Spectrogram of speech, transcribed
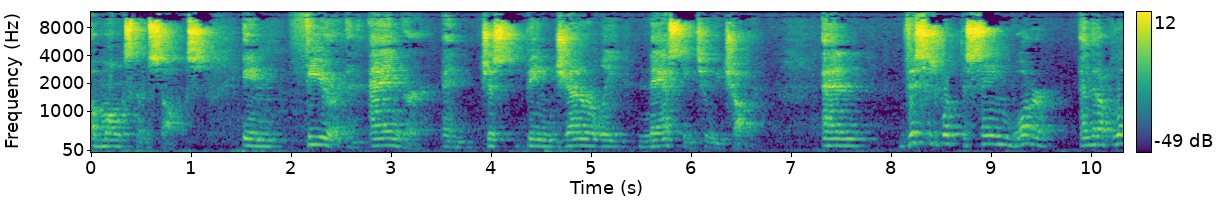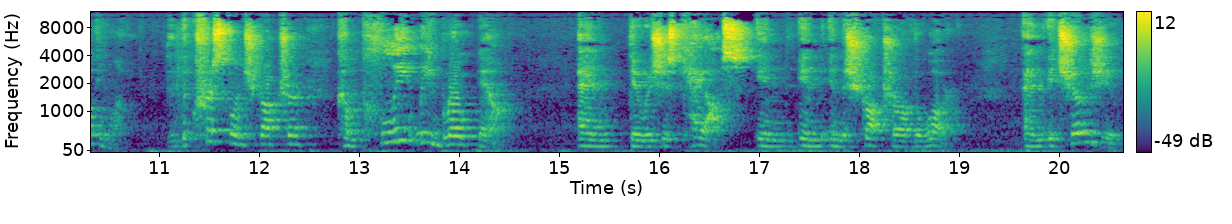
amongst themselves, in fear and anger, and just being generally nasty to each other. And this is what the same water ended up looking like. The crystalline structure completely broke down, and there was just chaos in, in, in the structure of the water. And it shows you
